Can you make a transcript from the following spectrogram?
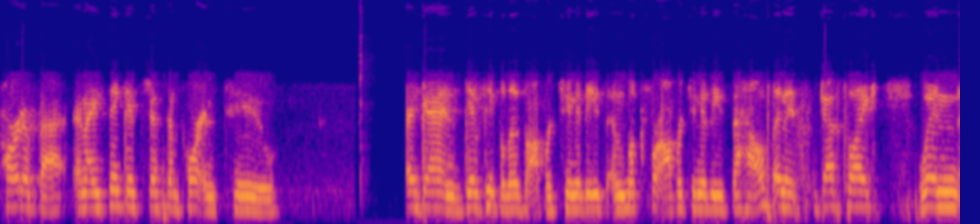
part of that. And I think it's just important to, again, give people those opportunities and look for opportunities to help. And it's just like when,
